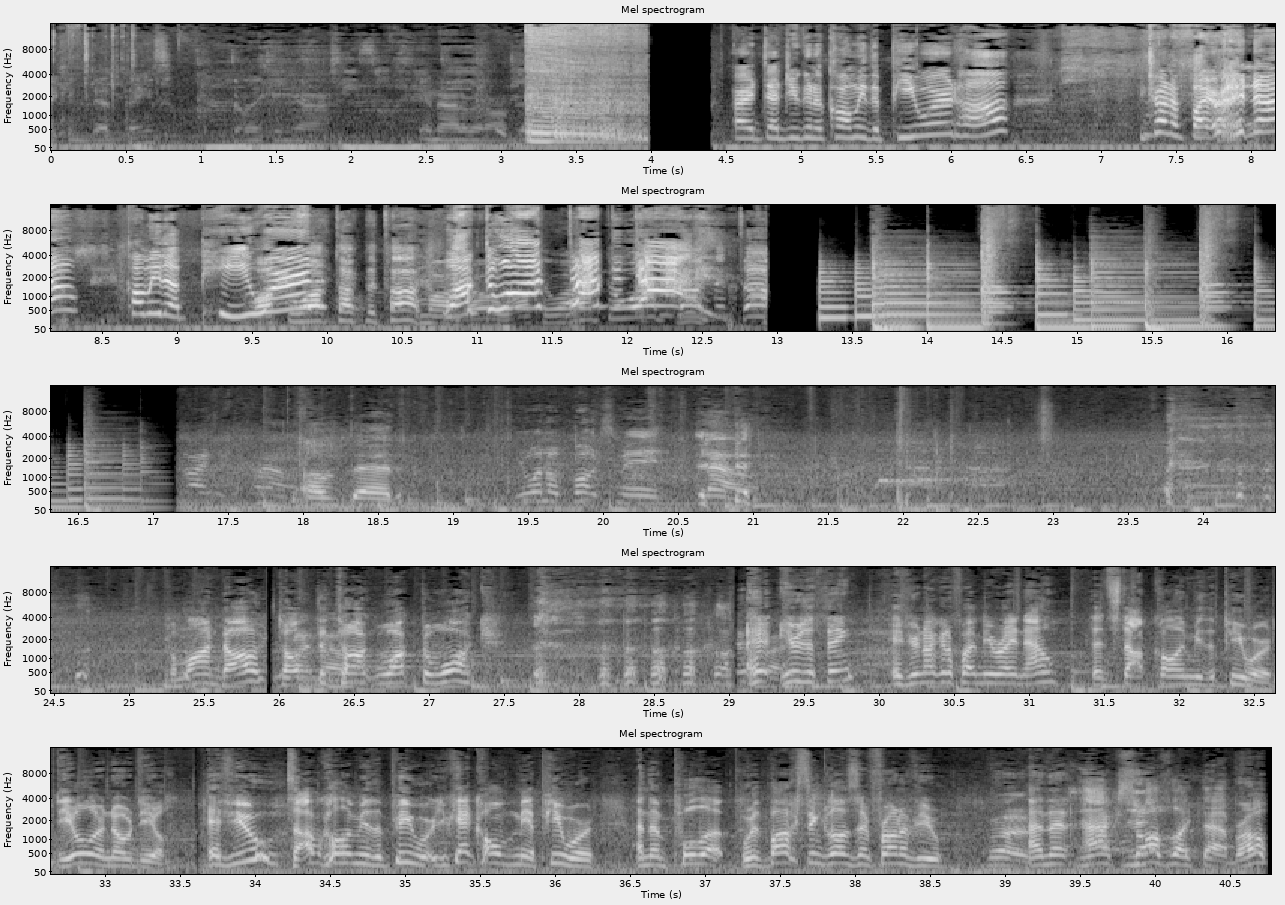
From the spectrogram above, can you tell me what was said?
liking dead things. They're liking uh, inanimate objects. All right, Dad, you gonna call me the P word, huh? You trying to fight right now? Call me the P walk word? walk, talk the talk. Come on, Walk bro, the walk, talk the talk. talk the talk. I'm dead. You wanna box, me Now. Come on, dog. Talk the now. talk, walk the walk. Hey, here's the thing. If you're not gonna fight me right now, then stop calling me the P word. Deal or no deal? If you stop calling me the P word, you can't call me a P word and then pull up with boxing gloves in front of you Bro, and then act soft like that, bro.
